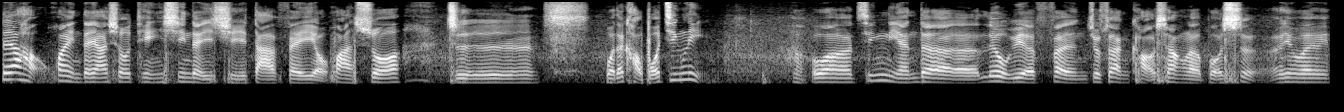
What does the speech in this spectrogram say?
大家好，欢迎大家收听新的一期《大飞有话说》之我的考博经历。我今年的六月份就算考上了博士，因为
